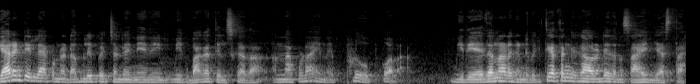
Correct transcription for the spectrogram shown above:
గ్యారంటీ లేకుండా డబ్బులు ఇప్పించండి నేను మీకు బాగా తెలుసు కదా అన్నా కూడా ఆయన ఎప్పుడూ ఒప్పుకోవాలా? మీరు ఏదైనా అడగండి వ్యక్తిగతంగా కావాలంటే ఏదైనా సహాయం చేస్తా.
